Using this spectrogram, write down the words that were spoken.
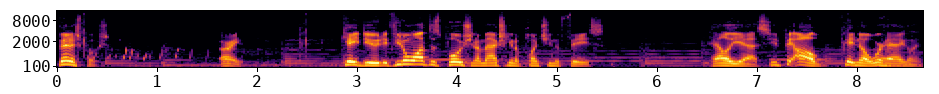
Finish potion. All right. Okay, dude, if you don't want this potion, I'm actually to punch you in the face. Hell yes. You'd pay- Oh, okay, no, we're haggling.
